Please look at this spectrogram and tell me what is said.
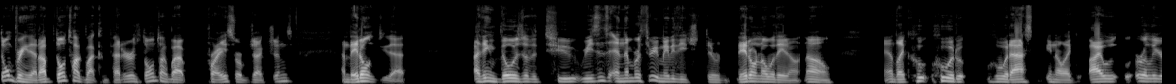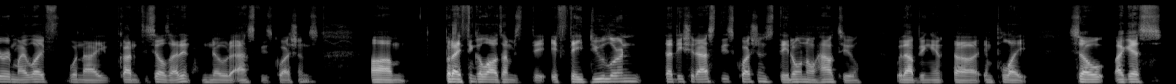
don't bring that up. Don't talk about competitors. Don't talk about price or objections, and they don't do that. I think those are the two reasons. And number three, maybe they they don't know what they don't know and like who who would who would ask you know like I earlier in my life when I got into sales I didn't know to ask these questions, um, but I think a lot of times they, if they do learn that they should ask these questions they don't know how to without being uh, impolite. So I guess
